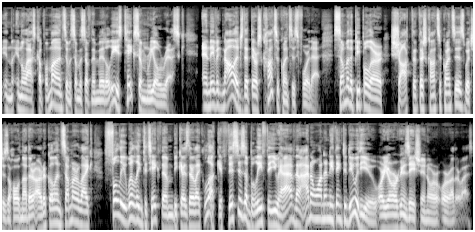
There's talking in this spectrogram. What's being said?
in in the last couple of months and with some of the stuff in the Middle East take some real risk. And they've acknowledged that there's consequences for that. Some of the people are shocked that there's consequences, which is a whole nother article. And some are like fully willing to take them because they're like, look, if this is a belief that you have, then I don't want anything to do with you or your organization or or otherwise.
